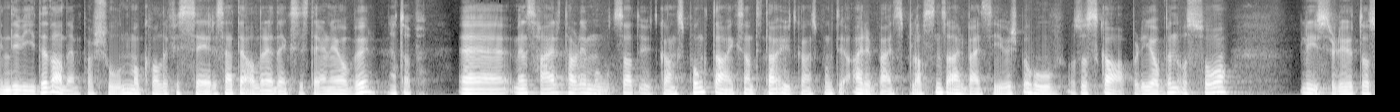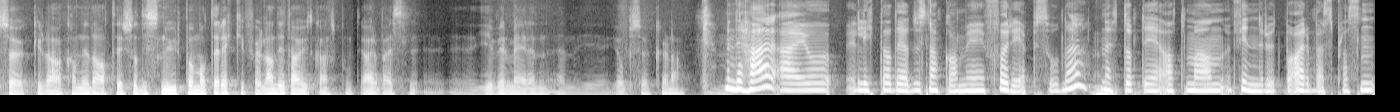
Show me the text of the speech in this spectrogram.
individet, da, den personen, må kvalifisere seg til allerede eksisterende jobber. Nettopp. Uh, mens her tar de motsatt utgangspunkt. Da? De tar utgangspunkt i arbeidsplassens arbeidsgivers behov. Og så skaper de jobben. Og så lyser de ut og søker da kandidater. Så de snur på en måte rekkefølga. De tar utgangspunkt i arbeidsgiver mer enn en i jobbsøker. Da. Men det her er jo litt av det du snakka om i forrige episode. Mm. Nettopp det at man finner ut på arbeidsplassen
